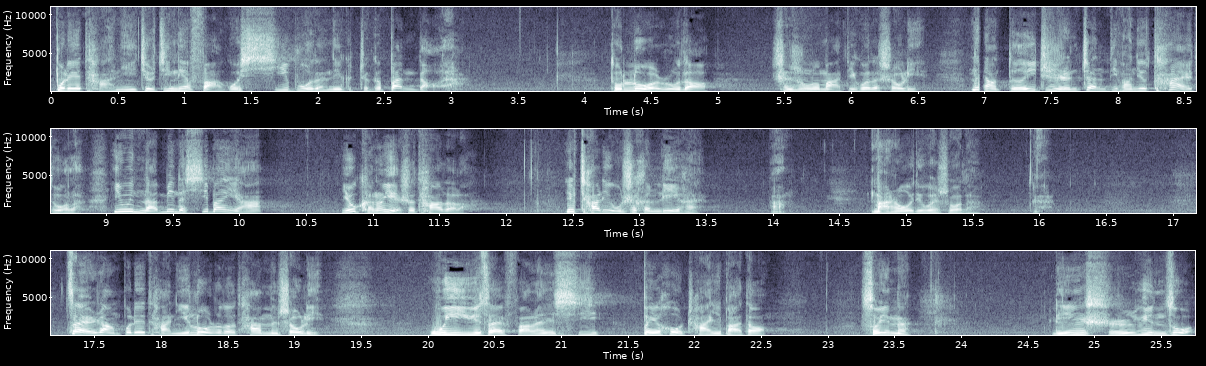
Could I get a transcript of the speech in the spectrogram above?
布雷塔尼，就今天法国西部的那个整个半岛呀，都落入到神圣罗马帝国的手里，那样德意志人占的地方就太多了，因为南边的西班牙有可能也是他的了，因为查理五世很厉害。马上我就会说的，再让布雷塔尼落入到他们手里，无异于在法兰西背后插一把刀。所以呢，临时运作，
